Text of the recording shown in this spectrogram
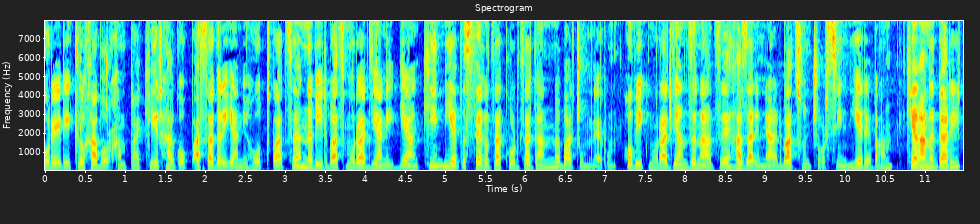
օրերի գլխավոր խմբակիր Հակոբ Ասադրյանի հոտ հոդվածը նվիրված Մուրադյանի ցանկին եւ ստեղծագործական նվաճումներուն։ Հովիկ Մուրադյան ծնած է 1964-ին Երևան, քեղանկարիչ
